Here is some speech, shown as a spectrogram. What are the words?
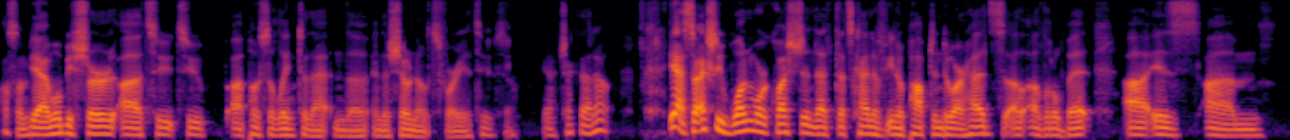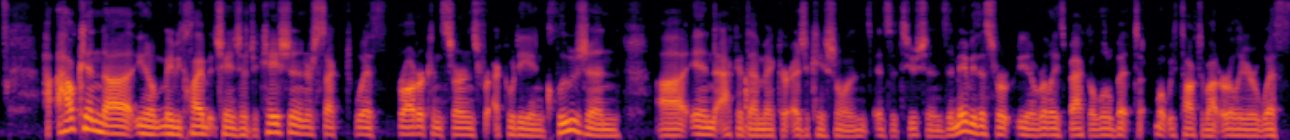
Awesome. Yeah, and we'll be sure uh, to to uh, post a link to that in the in the show notes for you too. So yeah, check that out. Yeah. So actually, one more question that that's kind of you know popped into our heads a, a little bit uh, is um, how can uh, you know maybe climate change education intersect with broader concerns for equity inclusion uh, in academic or educational in- institutions? And maybe this re- you know relates back a little bit to what we talked about earlier with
